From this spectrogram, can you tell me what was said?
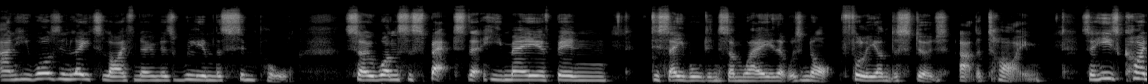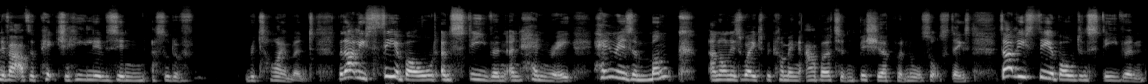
And he was in later life known as William the Simple. So one suspects that he may have been disabled in some way that was not fully understood at the time. So he's kind of out of the picture. He lives in a sort of retirement. But that leaves Theobald and Stephen and Henry. Henry is a monk and on his way to becoming abbot and bishop and all sorts of things. So that leaves Theobald and Stephen.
